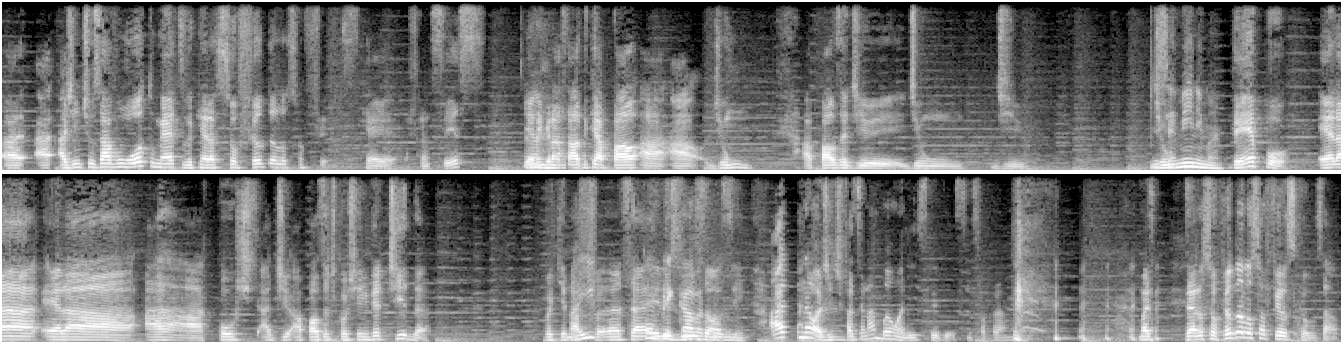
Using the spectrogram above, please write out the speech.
a, a, a, gente usava um outro método que era Sofeu de los Sofeus, que é francês. E era uhum. engraçado que a, a, a, de um, a pausa de, de um. De, de um mínima. tempo era, era a, a, a, a pausa de coxa invertida. Porque na Aí França eles usam tudo. assim. Ah, não, a gente fazia na mão ali, escrevia assim, só pra. Mas era o Sofeu da Los Sofeus que eu usava.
